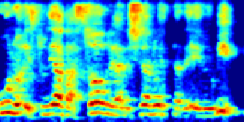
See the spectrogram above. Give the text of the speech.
Uno estudiaba sobre la misión nuestra de Erubim,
